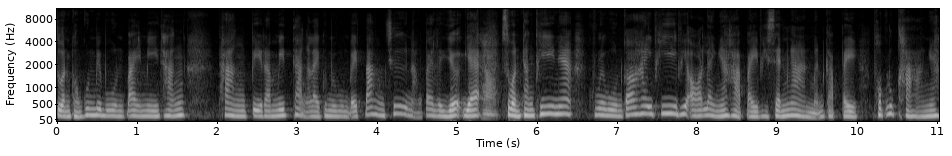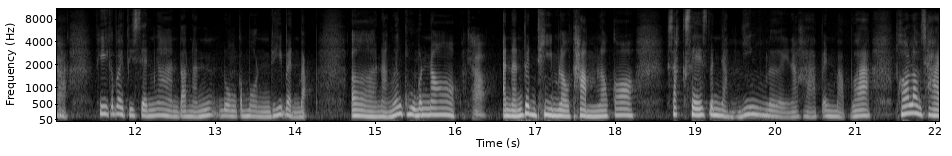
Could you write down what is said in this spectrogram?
ส่วนของคุณไพบูลย์ไปมีทั้ง ทางพีระมิดทางอะไรคุณไพบูลย์ไปตั้งชื่อหนังไปอะไรเยอะแยะครับส่วนทางพี่เนี่ยคุณไพบูลย์ก็ให้พี่พี่ออสอะไรเงี้ยค่ะ ไป present งานเหมือนกับไปพบลูกค้าเงี้ยครัค่ะบพี่ก็ไป present งานตอนนั้นดวงกมลที่เป็นแบบเออหนังเรื่องครูบ้านนอกครับอันนั้นเป็นทีมเราทำแล้วก็ success เป็นอย่างยิ่งเลยนะคะ เป็นแบบว่า เพราะเราใช้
